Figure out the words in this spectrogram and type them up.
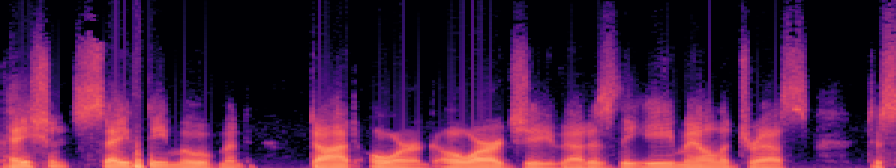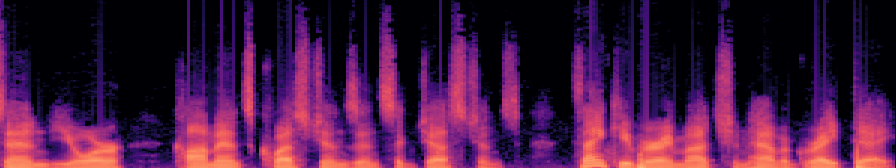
patientsafetymovement.org O-R-G. That is the email address to send your comments, questions, and suggestions. Thank you very much and have a great day.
